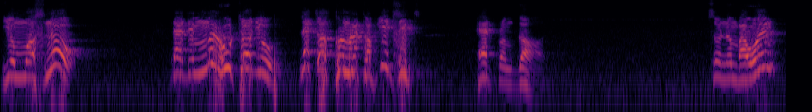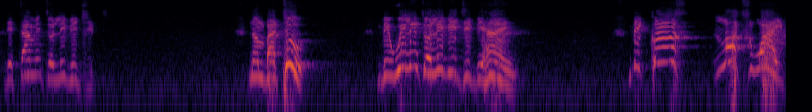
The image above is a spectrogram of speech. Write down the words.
you must know that the man who told you, let us come out of Egypt, heard from God. So, number one, determined to leave Egypt. Number two, be willing to leave Egypt behind. Because Lot's wife,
